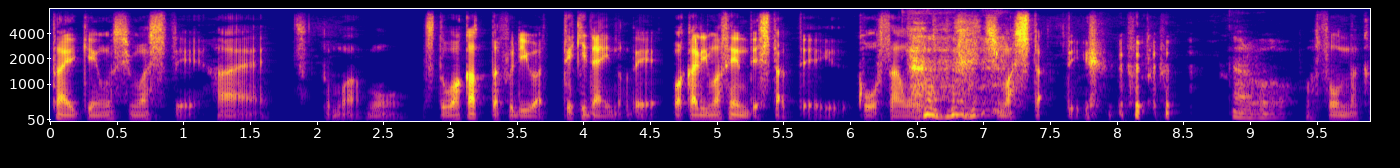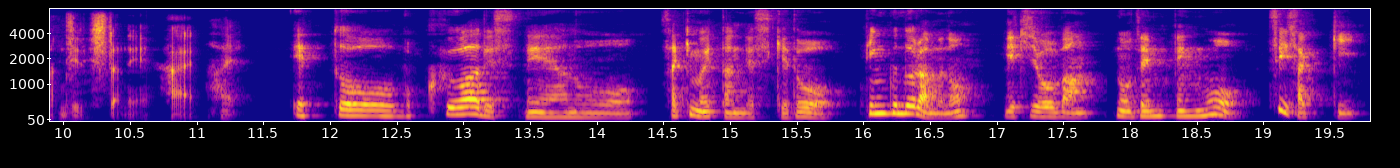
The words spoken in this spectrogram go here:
体験をしまして、はい。ちょっとまあもう、ちょっと分かったふりはできないので、わかりませんでしたっていう降参をしましたっていう、なるほど。まあそんな感じでしたね。はい。はい。えっと、僕はですね、あの、さっきも言ったんですけど、ピンクドラムの劇場版の前編をついさっき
